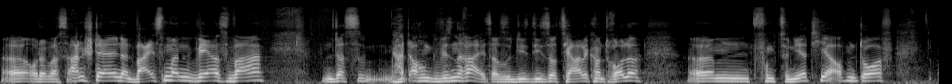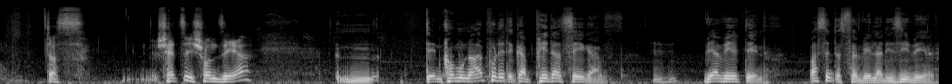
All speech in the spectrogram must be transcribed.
äh, oder was anstellen, dann weiß man, wer es war. Das hat auch einen gewissen Reiz. Also die, die soziale Kontrolle ähm, funktioniert hier auf dem Dorf. Das schätze ich schon sehr. Den Kommunalpolitiker Peter Seeger, mhm. wer wählt den? Was sind das für Wähler, die Sie wählen?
